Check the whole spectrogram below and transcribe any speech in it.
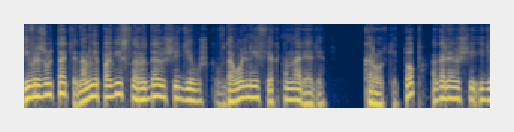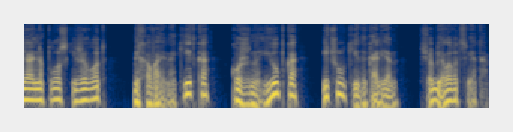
и в результате на мне повисла рыдающая девушка в довольно эффектном наряде. Короткий топ, оголяющий идеально плоский живот, меховая накидка, кожаная юбка и чулки до колен, все белого цвета.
